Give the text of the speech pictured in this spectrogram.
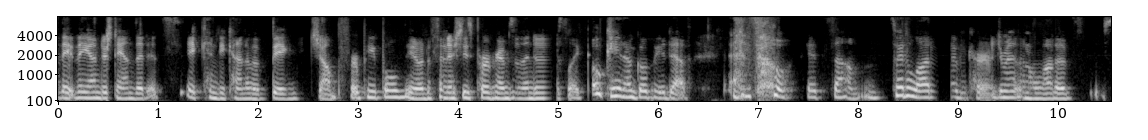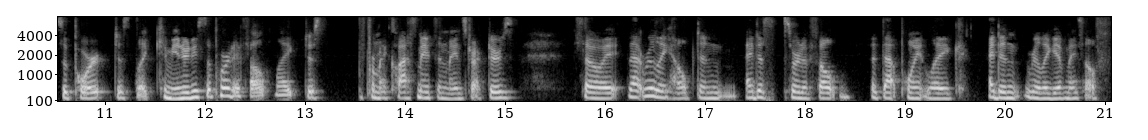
they, they understand that it's it can be kind of a big jump for people you know to finish these programs and then just like okay now go be a dev. And so it's um so I had a lot of encouragement and a lot of support just like community support it felt like just for my classmates and my instructors. So it, that really helped. And I just sort of felt at that point like I didn't really give myself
